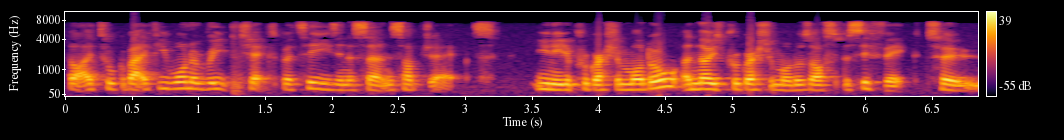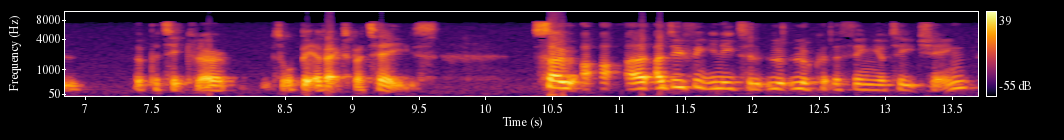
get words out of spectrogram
that I talk about. If you want to reach expertise in a certain subject, you need a progression model and those progression models are specific to the particular sort of bit of expertise. So I, I, do think you need to look at the thing you're teaching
